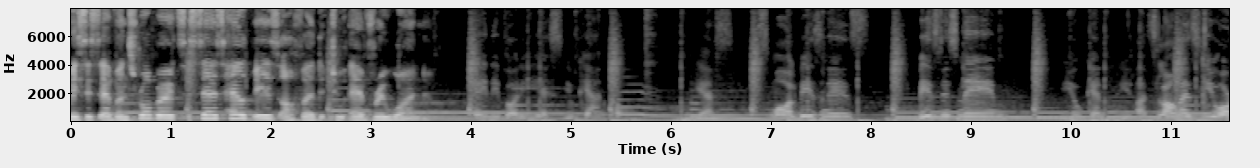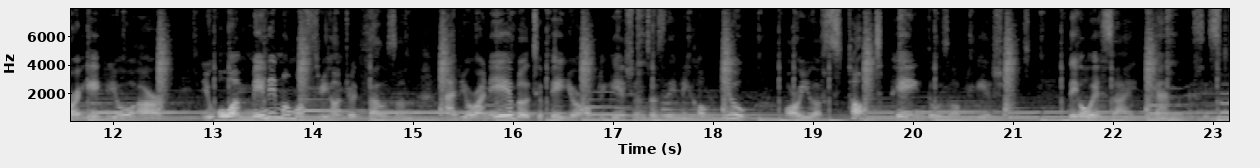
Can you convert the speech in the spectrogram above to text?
Mrs. Evans Roberts says help is offered to everyone. Anybody, yes, you can come. Yes. Small business, business name, you can, as long as you are, you are, you owe a minimum of 300,000 and you're unable to pay your obligations as they become due, or you have stopped paying those obligations, the OSI can assist you.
